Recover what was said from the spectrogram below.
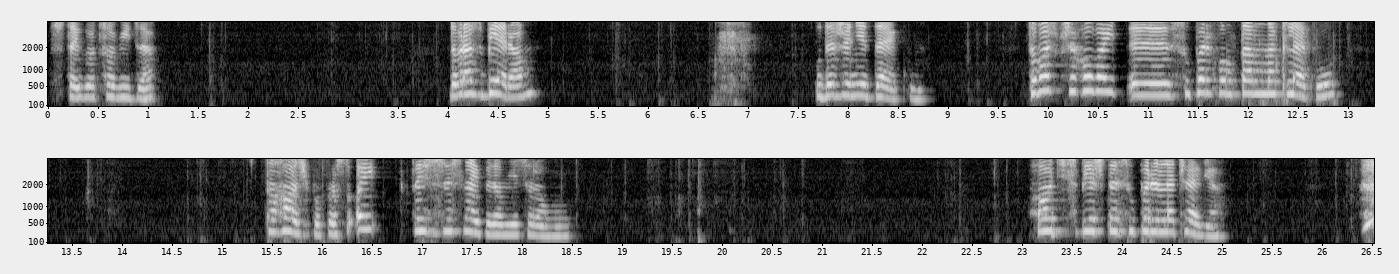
z tego co widzę. Dobra, zbieram. Uderzenie deku. To masz przechowaj y, super fontanna klepu. To chodź po prostu. Oj, ktoś ze snajpy do mnie celował. Chodź, zbierz te super leczenie.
